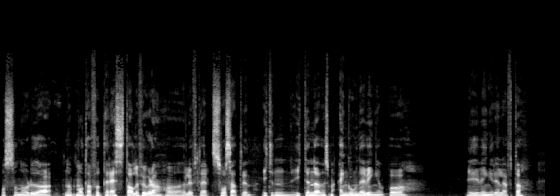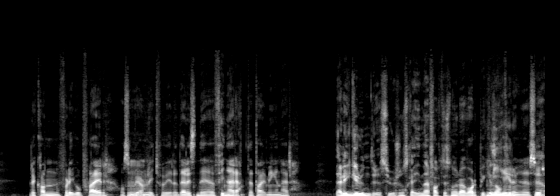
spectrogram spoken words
Og så når du da når på en måte har fått rest alle fugler og lufter, så setter vi den. Ikke, ikke nødvendigvis med en gang det er vinger, på, i vinger i løfta. Det kan flyge opp flere, og så blir de litt forvirret. Det er liksom det å finne rette timingen her. Det er litt grunnressurs som skal inn her faktisk når du er valp. ikke sant? Mye grunnressur.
